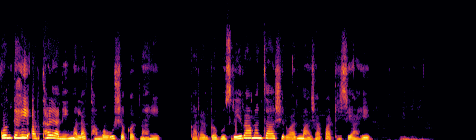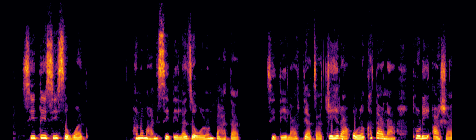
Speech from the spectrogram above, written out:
कोणत्याही अडथळ्याने मला थांबवू शकत नाही. कारण प्रभू श्रीरामांचा आशीर्वाद माझ्या पाठीशी आहे. सीतेशी संवाद. हनुमान सीतेला जवळून पाहतात. सीतेला त्याचा चेहरा ओळखताना थोडी आशा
